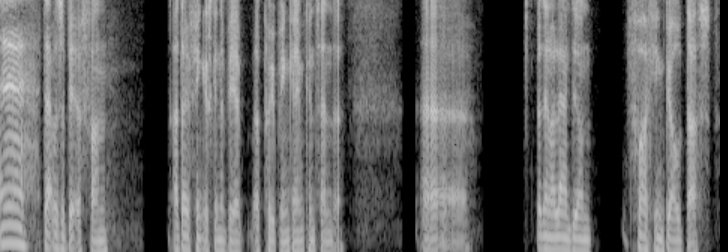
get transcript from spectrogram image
Eh, that was a bit of fun. I don't think it's going to be a, a pooping game contender. Uh, but then I landed on fucking Gold Dust.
